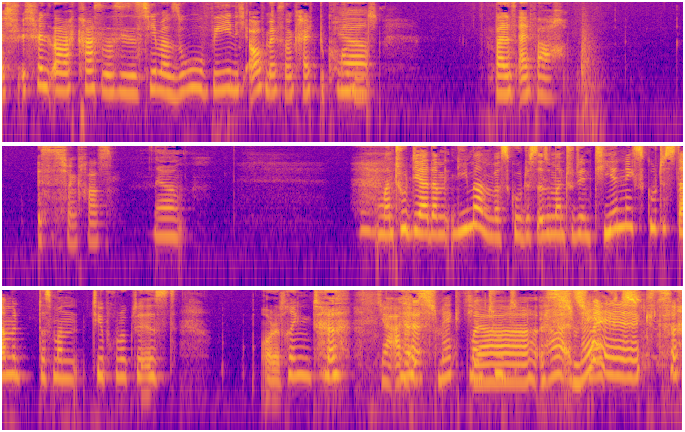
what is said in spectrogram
Ich, ich finde es einfach krass, dass dieses Thema so wenig Aufmerksamkeit bekommt. Ja. Weil es einfach. Es ist schon krass. Ja. Man tut ja damit niemandem was Gutes. Also man tut den Tieren nichts Gutes damit, dass man Tierprodukte isst oder trinkt. Ja, aber es schmeckt Man ja. tut- ja, es schmeckt.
